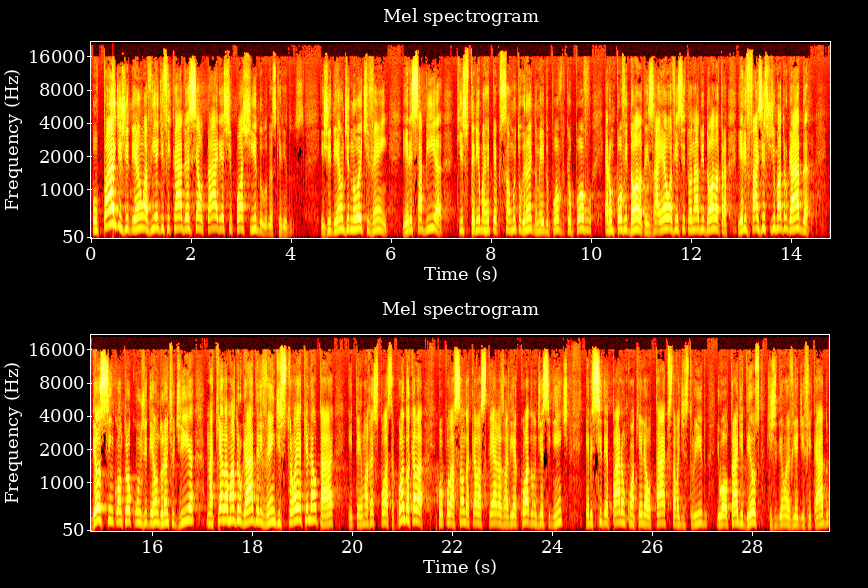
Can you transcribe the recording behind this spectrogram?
O pai de Gideão havia edificado esse altar e este poste ídolo, meus queridos. E Gideão de noite vem, e ele sabia que isso teria uma repercussão muito grande no meio do povo, porque o povo era um povo idólatra, Israel havia se tornado idólatra, e ele faz isso de madrugada. Deus se encontrou com Gideão durante o dia, naquela madrugada ele vem, destrói aquele altar e tem uma resposta. Quando aquela população daquelas terras ali acorda no dia seguinte, eles se deparam com aquele altar que estava destruído e o altar de Deus que Gideão havia edificado,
